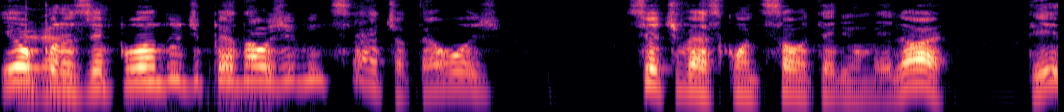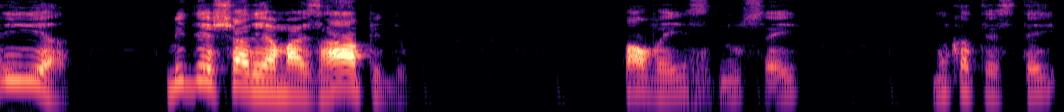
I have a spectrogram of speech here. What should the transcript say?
Eu, por exemplo, ando de pedal G27 até hoje. Se eu tivesse condição, eu teria um melhor? Teria. Me deixaria mais rápido? Talvez, não sei. Nunca testei.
